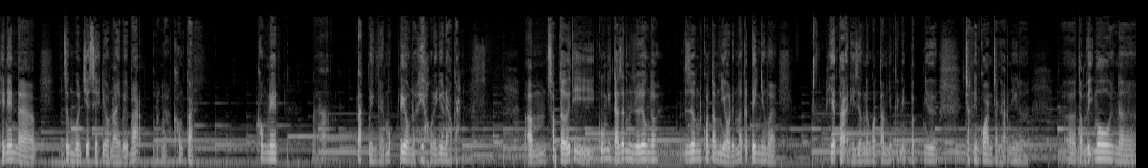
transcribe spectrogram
Thế nên là dương muốn chia sẻ điều này với bạn là không cần không nên là đặt mình cái mục tiêu là hiểu nó như nào cả. Um, sắp tới thì cũng như cá nhân dưới dương thôi. Dương quan tâm nhiều đến marketing nhưng mà hiện tại thì dương đang quan tâm những cái lĩnh vực như chẳng liên quan chẳng hạn như là ờ, uh, tầm vĩ mô là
